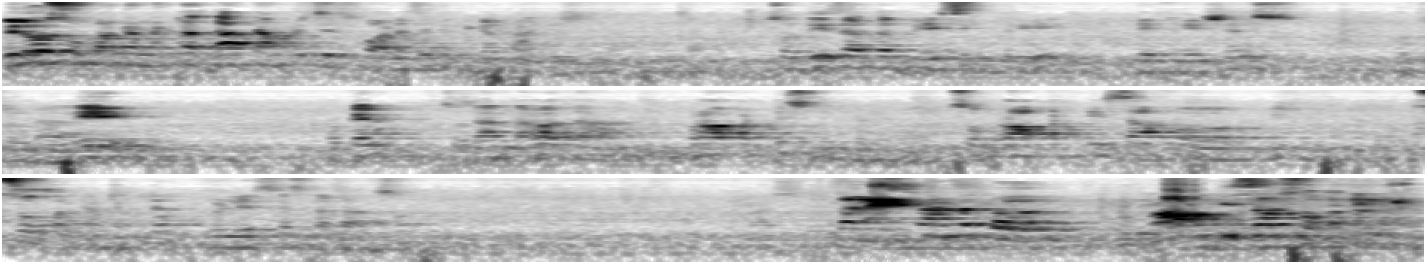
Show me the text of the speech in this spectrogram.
below superconductor that temperature is called as a critical transition temperature. So these are the basic three definitions గుర్తుండాలి. ఓకేనా సో దాని తర్వాత properties so properties of super conductor will discuss that also the next concept properties of super conductor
